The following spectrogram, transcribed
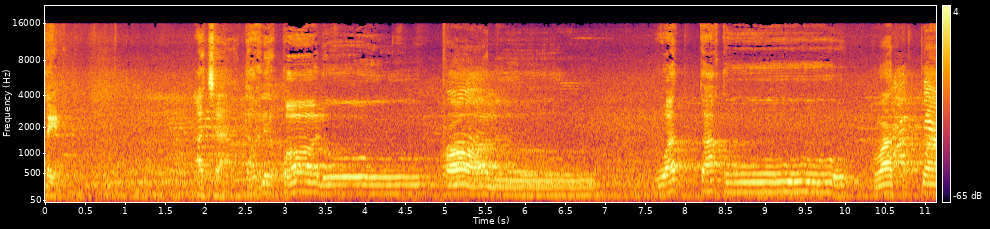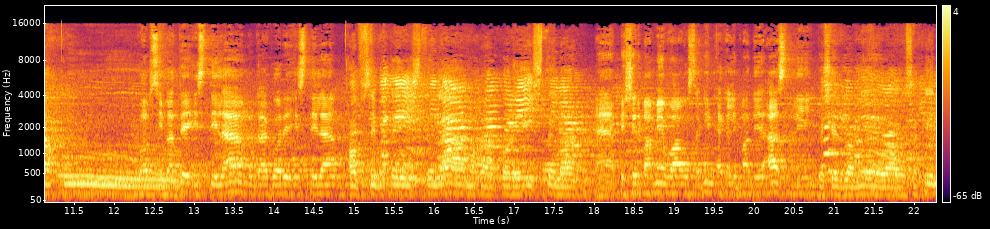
ঠিক আছে আচ্ছা তাহলে কলু কলু ওয়াত্তাকু ওয়াত্তাকু সিবাতে ইস্তিলা মোটা করে ইস্তিলা। অফসিবতে ইস্তেলা মোটা করে ইস্তেলা। হ্যাঁ, পেশের বামে ওয়াও সাকিন একালি মাদে আসলি। দেশের বামে ওয়াও সাকিন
